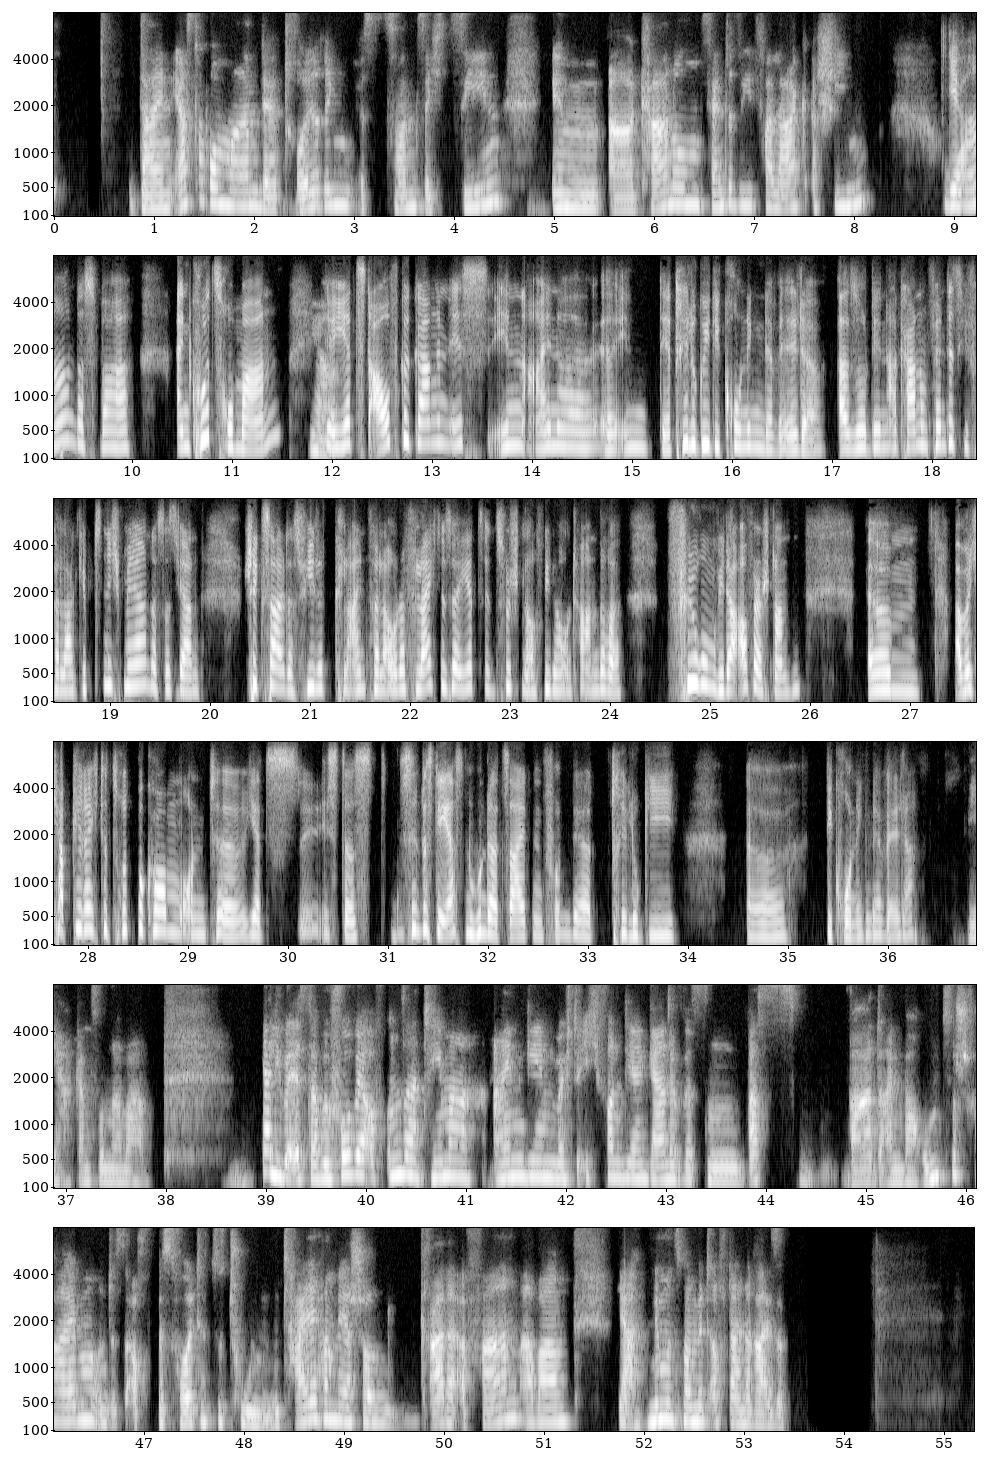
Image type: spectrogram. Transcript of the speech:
Dein erster Roman, Der Trollring, ist 2010 im Arcanum Fantasy Verlag erschienen. Ja, das war ein Kurzroman, ja. der jetzt aufgegangen ist in einer, äh, in der Trilogie Die Chroniken der Wälder. Also den Arcanum Fantasy Verlag gibt es nicht mehr. Das ist ja ein Schicksal, das viele Kleinverlage, oder vielleicht ist er jetzt inzwischen auch wieder unter anderer Führung wieder auferstanden. Ähm, aber ich habe die Rechte zurückbekommen und äh, jetzt ist das, sind es die ersten 100 Seiten von der Trilogie äh, Die Chroniken der Wälder. Ja, ganz wunderbar. Ja, liebe Esther, bevor wir auf unser Thema eingehen, möchte ich von dir gerne wissen, was war dein Warum zu schreiben und es auch bis heute zu tun? Ein Teil haben wir ja schon gerade erfahren, aber ja, nimm uns mal mit auf deine Reise.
